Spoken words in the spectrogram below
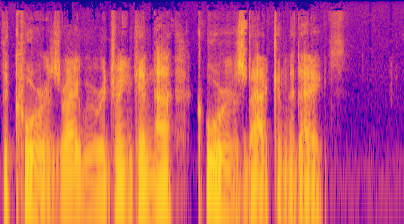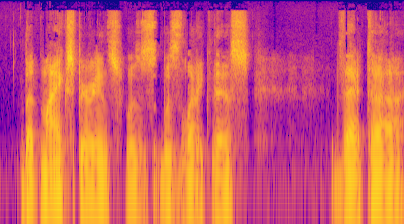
the Coors, right? We were drinking uh, Coors back in the day. But my experience was was like this, that uh,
